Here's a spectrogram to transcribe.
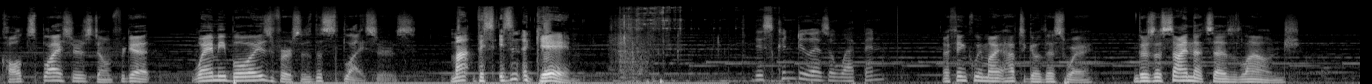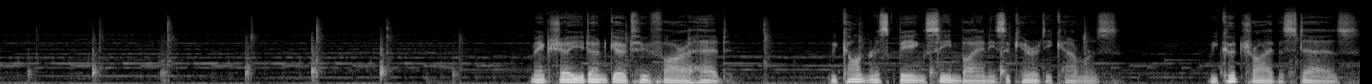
Called Splicers, don't forget. Wammy Boys versus the Splicers. Matt, this isn't a game. This can do as a weapon. I think we might have to go this way. There's a sign that says lounge. Make sure you don't go too far ahead. We can't risk being seen by any security cameras. We could try the stairs.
